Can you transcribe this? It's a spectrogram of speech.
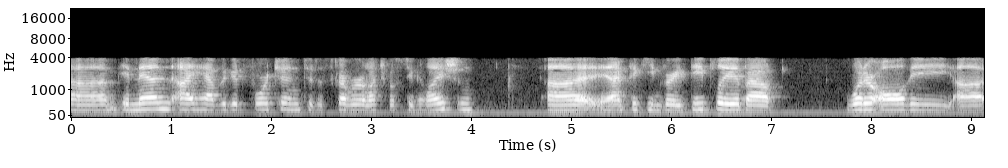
Um, and then I have the good fortune to discover electrical stimulation. Uh, and I'm thinking very deeply about what are all the uh,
